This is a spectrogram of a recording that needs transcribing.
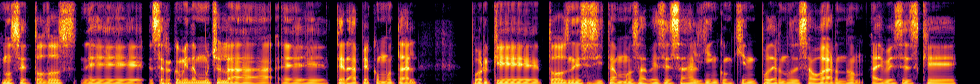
no sé, todos, eh, se recomienda mucho la eh, terapia como tal porque todos necesitamos a veces a alguien con quien podernos desahogar, ¿no? Hay veces que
